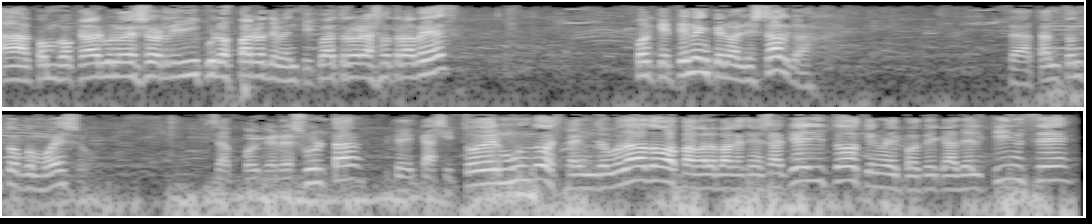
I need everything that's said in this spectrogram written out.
a convocar uno de esos ridículos paros de 24 horas otra vez porque temen que no les salga. O sea, tan tonto como eso. Sea, porque resulta que casi todo el mundo está endeudado, ha pagado las vacaciones a crédito, tiene una hipoteca del 15,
